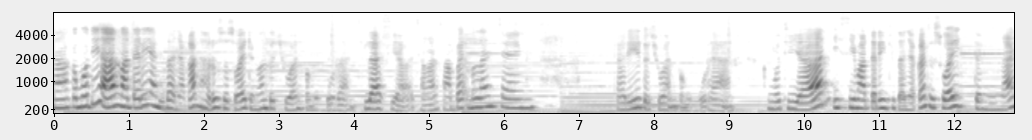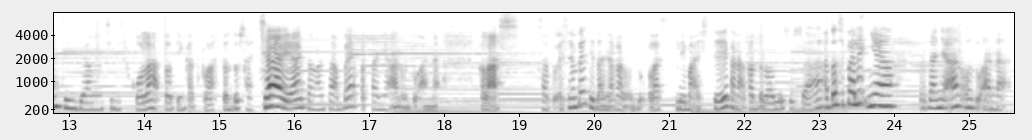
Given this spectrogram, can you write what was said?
Nah, kemudian materi yang ditanyakan harus sesuai dengan tujuan pengukuran. Jelas ya, jangan sampai melenceng dari tujuan pengukuran. Kemudian isi materi ditanyakan sesuai dengan jenjang jenis sekolah atau tingkat kelas. Tentu saja ya, jangan sampai pertanyaan untuk anak kelas 1 SMP ditanyakan untuk kelas 5 SD karena akan terlalu susah atau sebaliknya, pertanyaan untuk anak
